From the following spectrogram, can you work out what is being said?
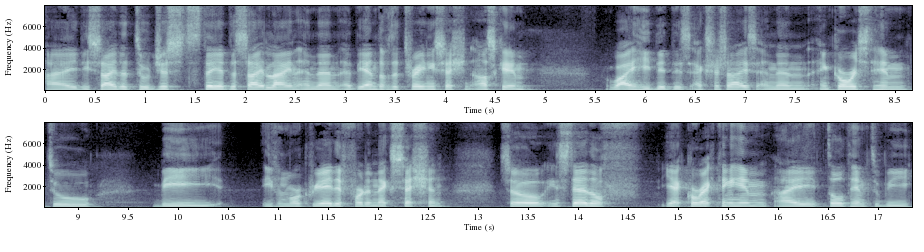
I decided to just stay at the sideline and then at the end of the training session ask him why he did this exercise and then encouraged him to be even more creative for the next session. So instead of yeah correcting him, I told him to be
